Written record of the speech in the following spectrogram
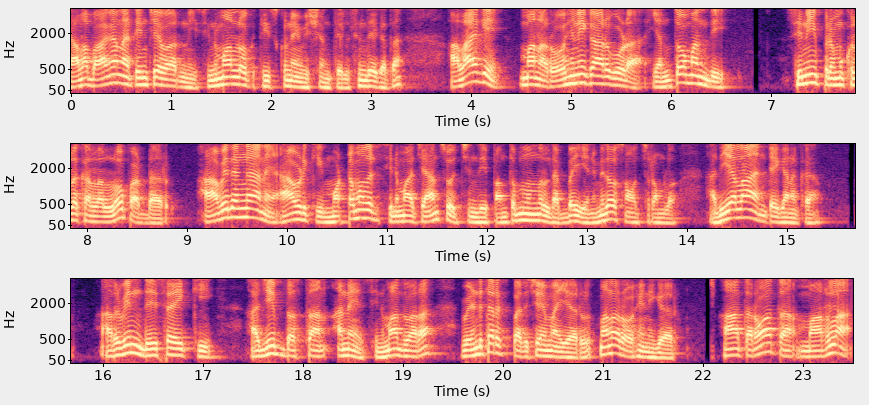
చాలా బాగా నటించేవారిని సినిమాల్లోకి తీసుకునే విషయం తెలిసిందే కదా. అలాగే మన రోహిణి గారు కూడా ఎంతోమంది సినీ ప్రముఖుల కళల్లో పడ్డారు. ఆ విధంగానే ఆవిడికి మొట్టమొదటి సినిమా ఛాన్స్ వచ్చింది పంతొమ్మిది వందల డెబ్బై ఎనిమిదవ సంవత్సరంలో. అది ఎలా అంటే గనక అరవింద్ దేశాయ్కి అజీబ్ దస్తాన్ అనే సినిమా ద్వారా వెండితెరకు పరిచయం అయ్యారు మన రోహిణి గారు. ఆ తర్వాత మరలా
